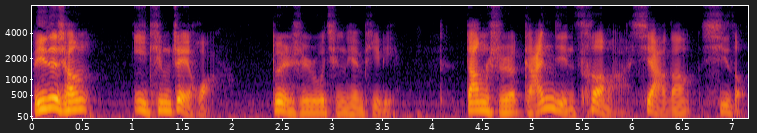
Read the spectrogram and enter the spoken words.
李自成一听这话，顿时如晴天霹雳。当时赶紧策马下冈西走。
